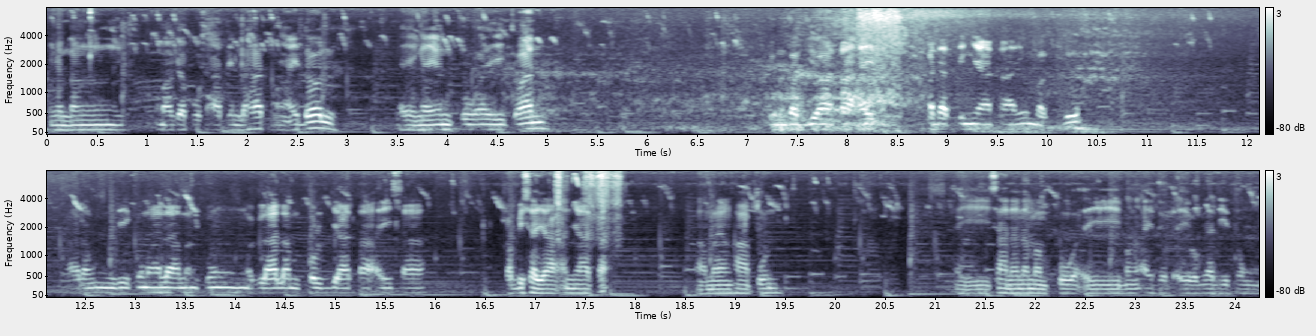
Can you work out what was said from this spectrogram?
Magandang umaga po sa atin lahat mga idol. Ay ngayon po ay kwan. Yung bagyo ata ay padating yata yung bagyo. Parang hindi ko malaman kung maglalampol yata ay sa kabisayaan yata. Mamayang hapon. Ay sana naman po ay mga idol ay wag na ditong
